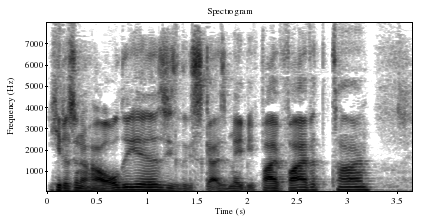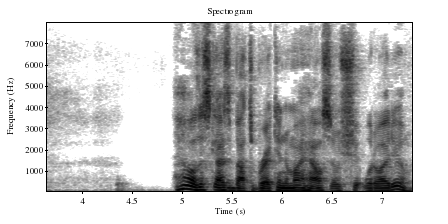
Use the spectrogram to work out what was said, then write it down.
he doesn't know how old he is. He's this guy's maybe five five at the time. Oh, this guy's about to break into my house. Oh shit, what do I do?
